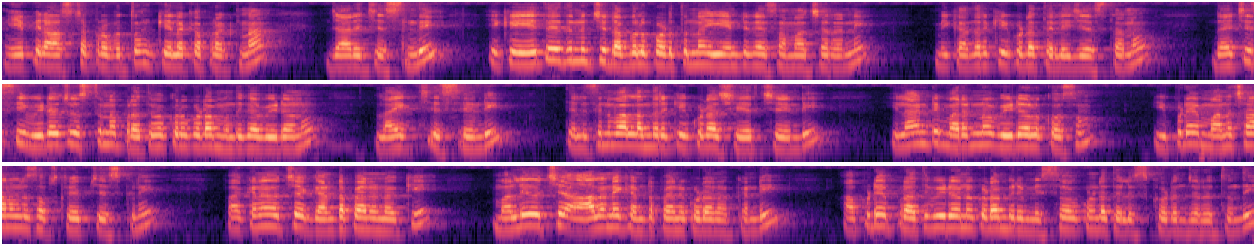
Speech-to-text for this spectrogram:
ఏపీ రాష్ట్ర ప్రభుత్వం కీలక ప్రకటన జారీ చేసింది. ఇక ఏ తేదీ నుంచి డబ్బులు పడుతున్నాయి ఏంటనే సమాచారాన్ని మీకు అందరికీ కూడా తెలియజేస్తాను. దయచేసి వీడియో చూస్తున్న ప్రతి ఒక్కరు కూడా ముందుగా వీడియోను లైక్ చేసేయండి. తెలిసిన వాళ్ళందరికీ కూడా షేర్ చేయండి. ఇలాంటి మరెన్నో వీడియోల కోసం ఇప్పుడే మన ఛానల్ని సబ్స్క్రైబ్ చేసుకుని పక్కనే వచ్చే గంట పైన నొక్కి మళ్ళీ వచ్చే ఆలనే గంట పైన కూడా నొక్కండి. అప్పుడే ప్రతి వీడియోను కూడా మీరు మిస్ అవ్వకుండా తెలుసుకోవడం జరుగుతుంది.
